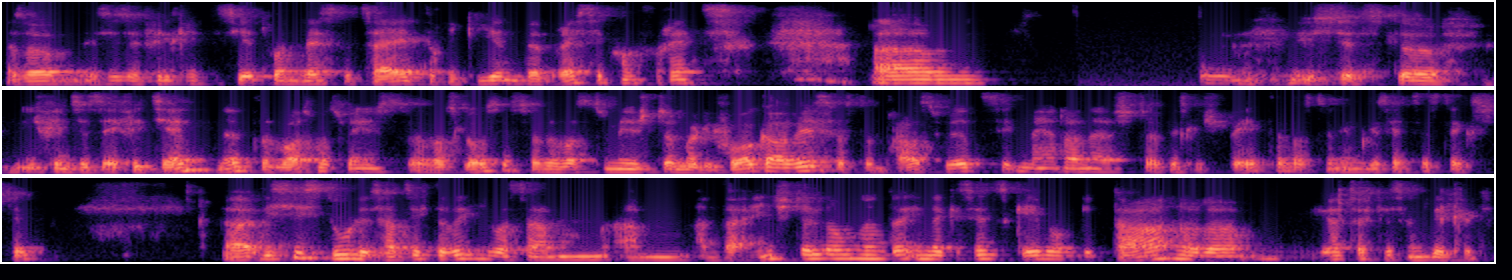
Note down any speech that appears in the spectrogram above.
Also es ist ja viel kritisiert worden in letzter Zeit, Regieren per Pressekonferenz. Ähm, ist jetzt, äh, ich finde es jetzt effizient, nicht? da weiß man zumindest, was los ist oder was zumindest einmal die Vorgabe ist, was dann draus wird, sieht man ja dann erst ein bisschen später, was dann im Gesetzestext steht. Äh, wie siehst du das? Hat sich da wirklich was am, am, an der Einstellung an der, in der Gesetzgebung getan oder wie hat sich das entwickelt?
